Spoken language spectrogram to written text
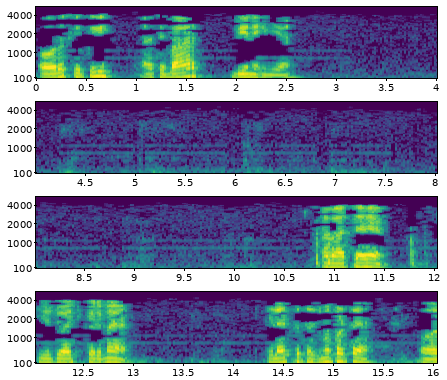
اور اس کی اعتبار بھی نہیں ہے۔ اب آتے ہیں، یہ جو ایک کریمہ ہے اس کا ترجمہ پڑھتا ہے اور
